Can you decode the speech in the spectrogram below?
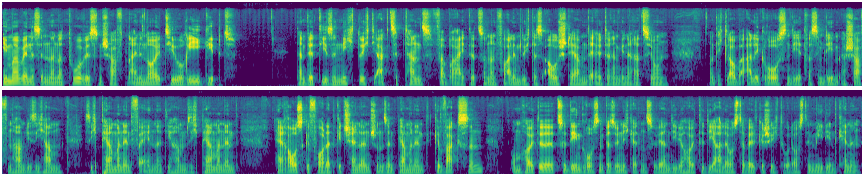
immer wenn es in den Naturwissenschaften eine neue Theorie gibt, dann wird diese nicht durch die Akzeptanz verbreitet, sondern vor allem durch das Aussterben der älteren Generation. Und ich glaube, alle Großen, die etwas im Leben erschaffen haben, die sich haben sich permanent verändert, die haben sich permanent herausgefordert, gechallenged und sind permanent gewachsen, um heute zu den großen Persönlichkeiten zu werden, die wir heute, die alle aus der Weltgeschichte oder aus den Medien kennen.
